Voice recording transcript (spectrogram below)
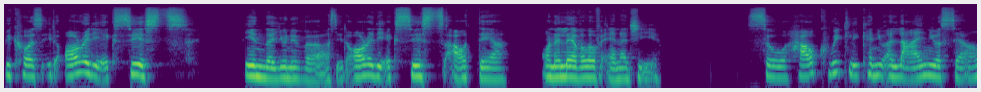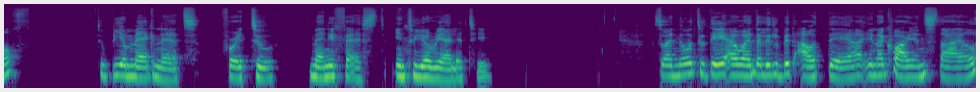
Because it already exists in the universe. It already exists out there on a level of energy. So how quickly can you align yourself to be a magnet for it to manifest into your reality? So I know today I went a little bit out there in Aquarian style.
